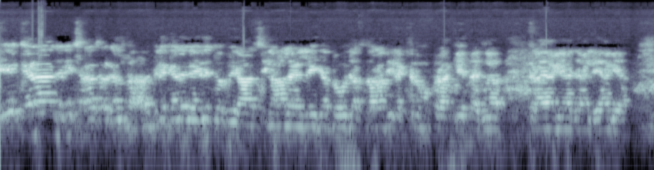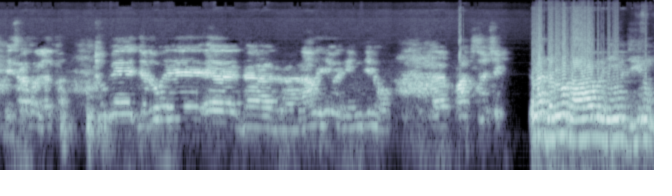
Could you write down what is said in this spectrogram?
ਇਹ ਕਹਿਣਾ ਜਿਹੜੀ ਸਰਾਸਰ ਗਲਤ ਆ ਜਿਹੜੇ ਕਹਿੰਦੇ ਨੇ ਇਹਦੇ ਚੋਂ ਵੀ ਰਾਜਸੀ ਲਾ ਲੈਣ ਲਈ ਜਾਂ 2017 ਦੀ ਇਲੈਕਸ਼ਨ ਮੁਕਰਾ ਕੇ ਫੈਸਲਾ ਕਰਾਇਆ ਗਿਆ ਜਾਂ ਲਿਆ ਗਿਆ। ਇਹ ਸਰਾਸਰ ਗਲਤ ਆ ਕਿਉਂਕਿ ਜਦੋਂ ਇਹ ਰਾਮ ਜੀ ਰਹੀਮ ਜੀ ਨੂੰ ਅਹ, ਪੰਜ ਸੌ ਛੇ ਕਹਿੰਦਾ ਜਦੋਂ ਰਾਮ ਰਹੀਮ ਜੀ ਨੂੰ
